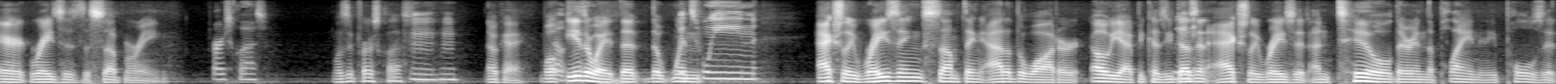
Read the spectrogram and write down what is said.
Eric raises the submarine. First class. Was it first class? Mm-hmm. Okay. Well, either way, the the when Between actually raising something out of the water. Oh yeah, because he Between- doesn't actually raise it until they're in the plane and he pulls it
